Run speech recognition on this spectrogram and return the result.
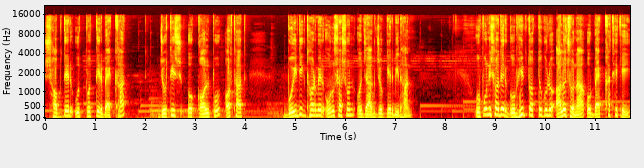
শব্দের উৎপত্তির ব্যাখ্যা, জ্যোতিষ ও কল্প, অর্থাৎ বৈদিক ধর্মের অনুশাসন ও যাগযজ্ঞের বিধান। উপনিষদের গভীর তত্ত্বগুলো আলোচনা ও ব্যাখ্যা থেকেই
